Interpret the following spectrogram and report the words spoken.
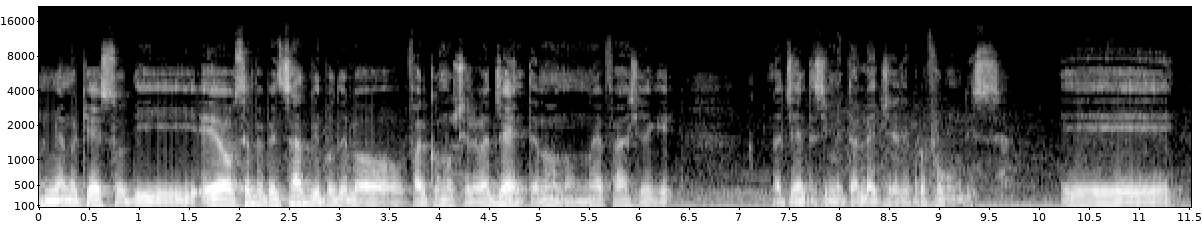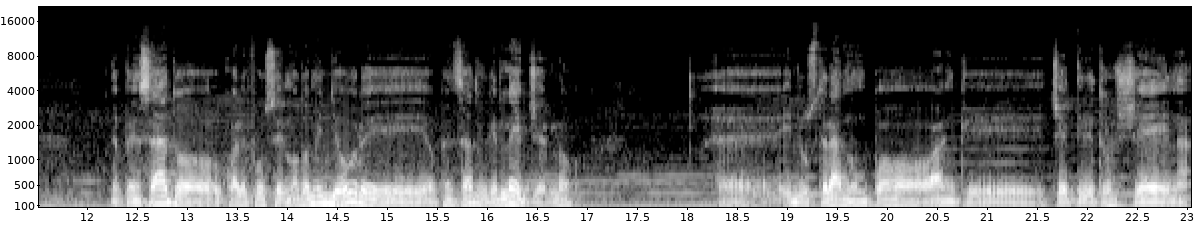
mi hanno chiesto di... e ho sempre pensato di poterlo far conoscere alla gente, no? non è facile che la gente si mette a leggere De Profundis. E ho pensato quale fosse il modo migliore e ho pensato che leggerlo, eh, illustrando un po' anche certi retroscena,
